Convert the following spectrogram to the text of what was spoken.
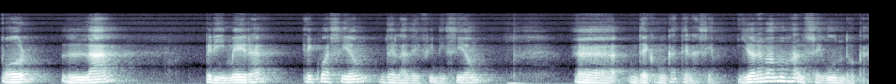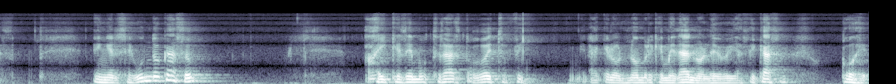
por la primera ecuación de la definición eh, de concatenación. Y ahora vamos al segundo caso. En el segundo caso hay que demostrar todo esto. En fin, mira que los nombres que me dan no le voy a hacer caso. Coge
